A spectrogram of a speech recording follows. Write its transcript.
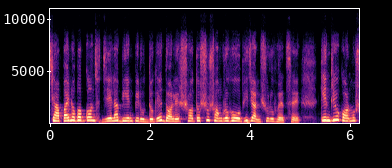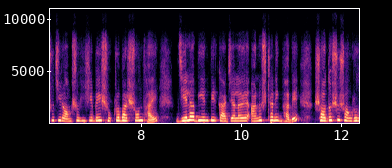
চাঁপাইনবাবগঞ্জ জেলা বিএনপির উদ্যোগে দলের সদস্য সংগ্রহ অভিযান শুরু হয়েছে। কেন্দ্রীয় কর্মসূচির অংশ হিসেবে শুক্রবার সন্ধ্যায় জেলা বিএনপির কার্যালয়ে আনুষ্ঠানিকভাবে সদস্য সংগ্রহ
